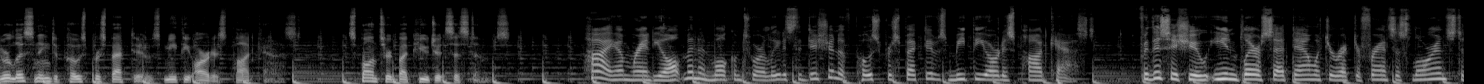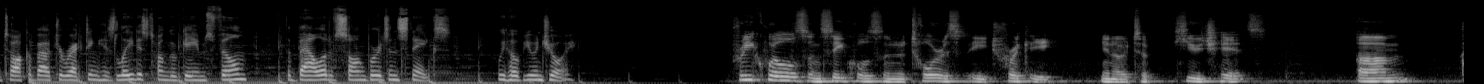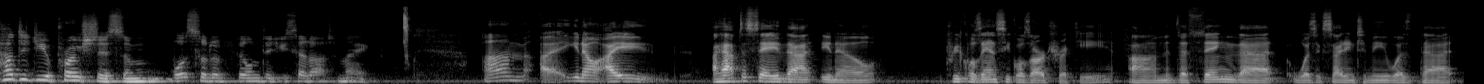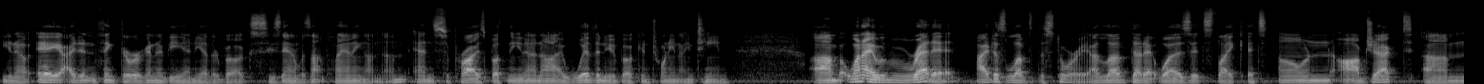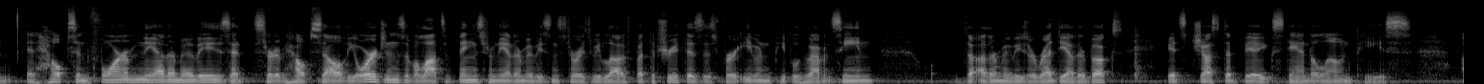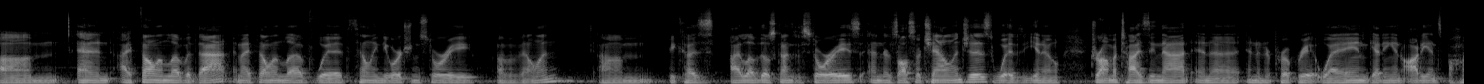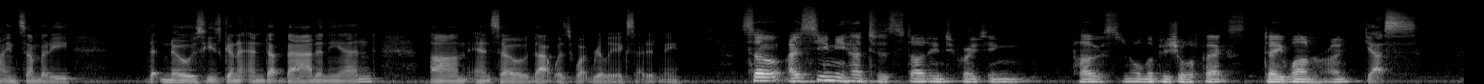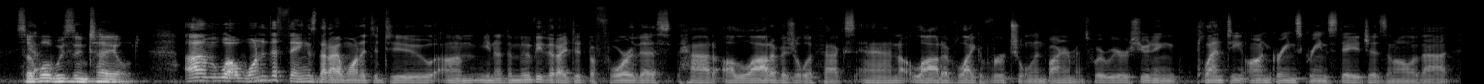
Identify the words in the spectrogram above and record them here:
You're listening to Post Perspectives Meet the Artist podcast, sponsored by Puget Systems. Hi, I'm Randy Altman, and welcome to our latest edition of Post Perspectives Meet the Artist podcast. For this issue, Ian Blair sat down with director Francis Lawrence to talk about directing his latest Hunger Games film, The Ballad of Songbirds and Snakes. We hope you enjoy. Prequels and sequels are notoriously tricky, you know, to huge hits. Um, how did you approach this, and what sort of film did you set out to make? Um, I, you know, I I have to say that you know, prequels and sequels are tricky. Um, the thing that was exciting to me was that you know, a I didn't think there were going to be any other books. Suzanne was not planning on them, and surprised both Nina and I with a new book in 2019. Um, but when I read it, I just loved the story. I loved that it was it's like its own object. Um, it helps inform the other movies. It sort of helps sell the origins of a lots of things from the other movies and stories we love. But the truth is, is for even people who haven't seen the other movies or read the other books, it's just a big standalone piece. Um, and I fell in love with that, and I fell in love with telling the origin story of a villain um, because I love those kinds of stories. And there's also challenges with you know dramatizing that in a in an appropriate way and getting an audience behind somebody that knows he's going to end up bad in the end. Um, and so that was what really excited me. So I assume you had to start integrating post and all the visual effects day one, right? Yes. So Yeah. what was entailed? Um, well, one of the things that I wanted to do, um, you know, the movie that I did before this had a lot of visual effects and a lot of like virtual environments where we were shooting plenty on green screen stages and all of that.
